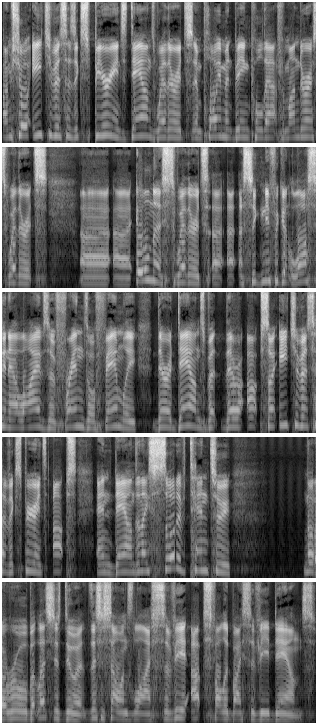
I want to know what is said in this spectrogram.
I'm sure each of us has experienced downs, whether it's employment being pulled out from under us, whether it's uh, uh, illness, whether it's a, a, significant loss in our lives of friends or family, there are downs, but there are ups. So each of us have experienced ups and downs, and they sort of tend to, not a rule, but let's just do it. This is someone's life severe ups followed by severe downs.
